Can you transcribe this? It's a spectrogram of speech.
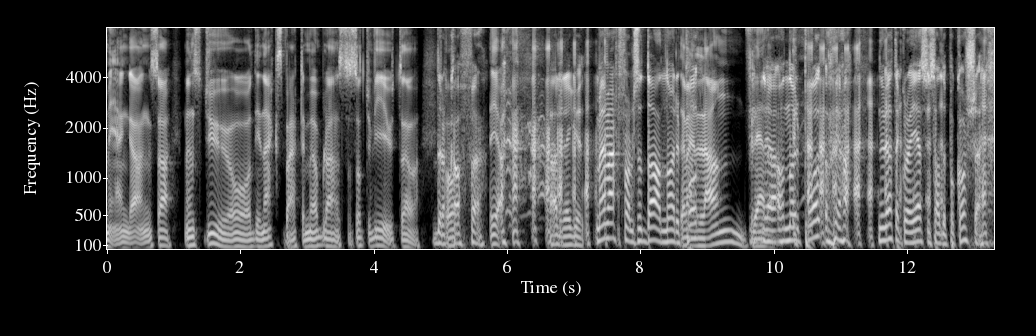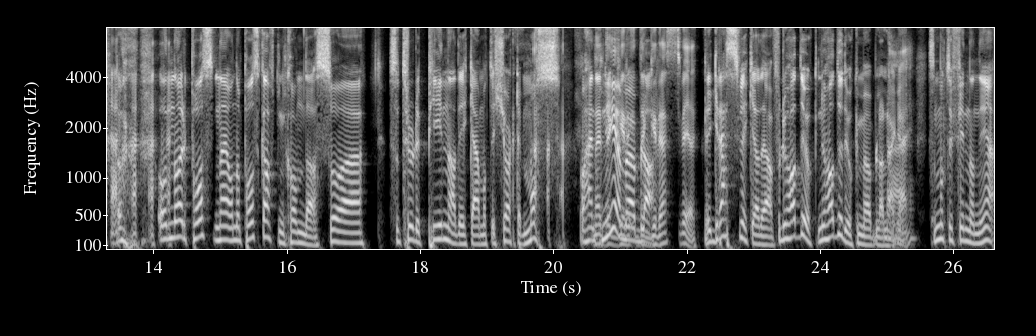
med en gang, så mens du og din eks bærte møbler, så satt vi ute og Drakk kaffe. Ja. Herregud. Men i hvert fall, så da når Det var en lang fredag. Ja, og når på, ja, Nå vet jeg hvordan Jesus hadde på korset. Og, og, når pås, nei, og når påskeaften kom, da, så, eh, så tror du pinadø ikke jeg måtte kjøre til Moss og hente Nei, nye møbler. til Gressvik. Gressvik, ja. det, ja. For nå hadde hadde du jo ikke møbler lenger. Nei. Så måtte du finne noen nye.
